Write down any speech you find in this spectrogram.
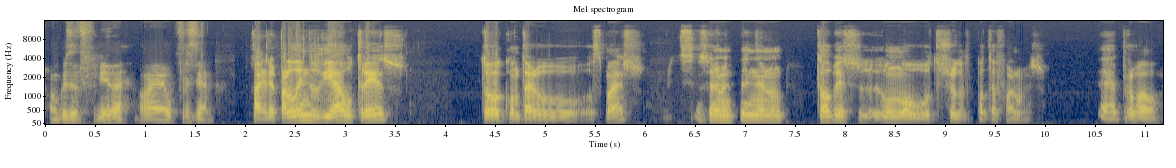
Alguma coisa definida? Ou é o presente? Olha, para além do Diablo 3, estou a contar o, o Smash. Sinceramente, ainda não. Talvez um ou outro jogo de plataformas. É provável.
